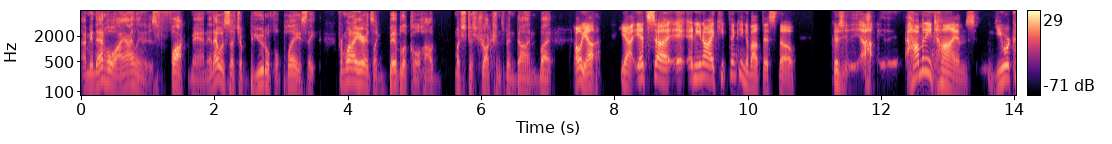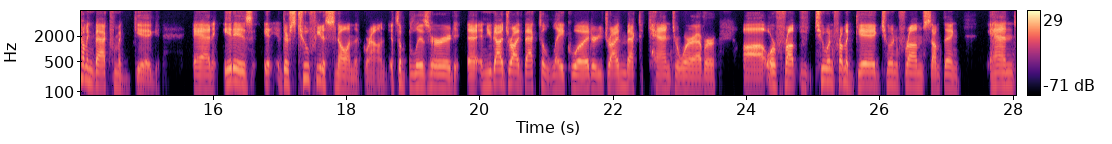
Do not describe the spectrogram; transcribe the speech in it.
I mean, that whole island is fucked, man. And that was such a beautiful place. They, from what I hear, it's like biblical how much destruction's been done. But Oh yeah, yeah. It's uh, and you know, I keep thinking about this though, because how many times you were coming back from a gig, and it is it, there's two feet of snow on the ground. It's a blizzard, uh, and you got to drive back to Lakewood, or you're driving back to Kent or wherever, uh, or from to and from a gig, to and from something, and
